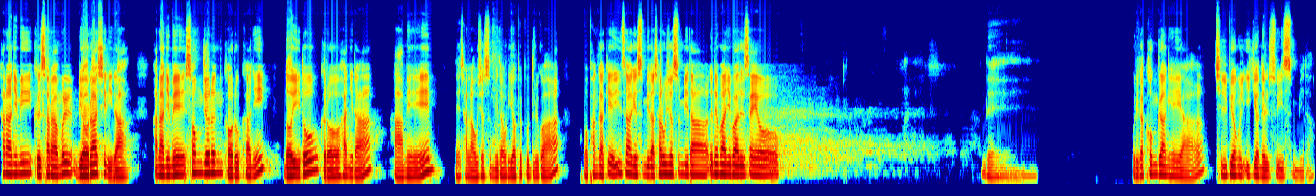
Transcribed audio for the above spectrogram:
하나님이 그 사람을 멸하시리라. 하나님의 성전은 거룩하니 너희도 그러하니라. 아멘. 네, 잘 나오셨습니다. 우리 옆에 분들과 뭐 반갑게 인사하겠습니다. 잘 오셨습니다. 은혜 많이 받으세요. 네. 우리가 건강해야 질병을 이겨낼 수 있습니다.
